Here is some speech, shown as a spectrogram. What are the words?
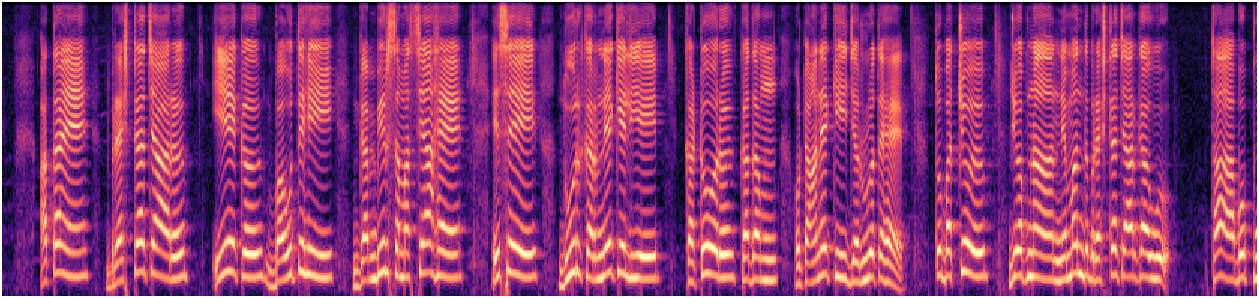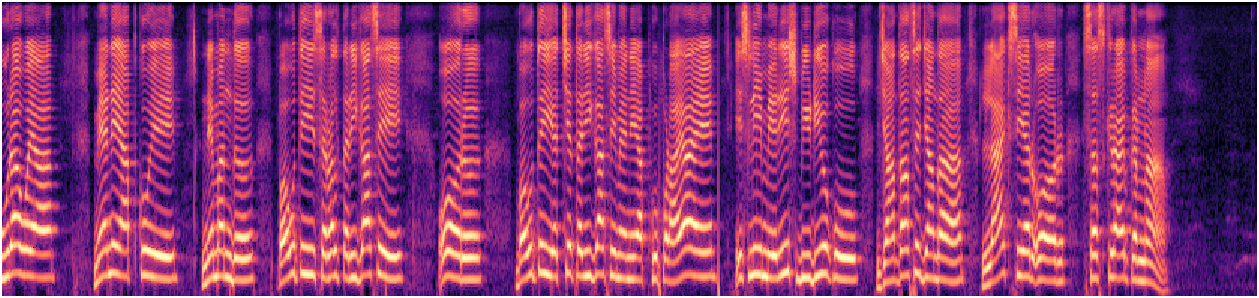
अतः भ्रष्टाचार एक बहुत ही गंभीर समस्या है। इसे दूर करने के लिए कठोर कदम उठाने की ज़रूरत है। तो बच्चों, जो अपना निबंध भ्रष्टाचार का वो था, वो पूरा हुआ मैंने आपको ये निबंध बहुत ही सरल तरीक़ा से और बहुत ही अच्छे तरीक़ा से मैंने आपको पढ़ाया है। इसलिए मेरी इस वीडियो को ज़्यादा से ज़्यादा लाइक, शेयर और सब्सक्राइब करना।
